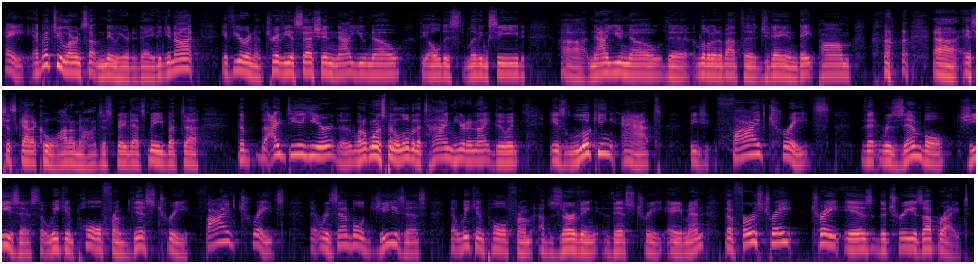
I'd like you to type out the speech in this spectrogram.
Hey, I bet you learned something new here today, did you not? If you're in a trivia session, now you know the oldest living seed. Uh, now you know the a little bit about the Judean date palm. uh, it's just kind of cool. I don't know. Just maybe that's me, but uh, the the idea here, the, what I want to spend a little bit of time here tonight doing, is looking at these five traits that resemble Jesus that we can pull from this tree. Five traits that resemble Jesus that we can pull from observing this tree. Amen. The first trait trait is the tree is upright.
